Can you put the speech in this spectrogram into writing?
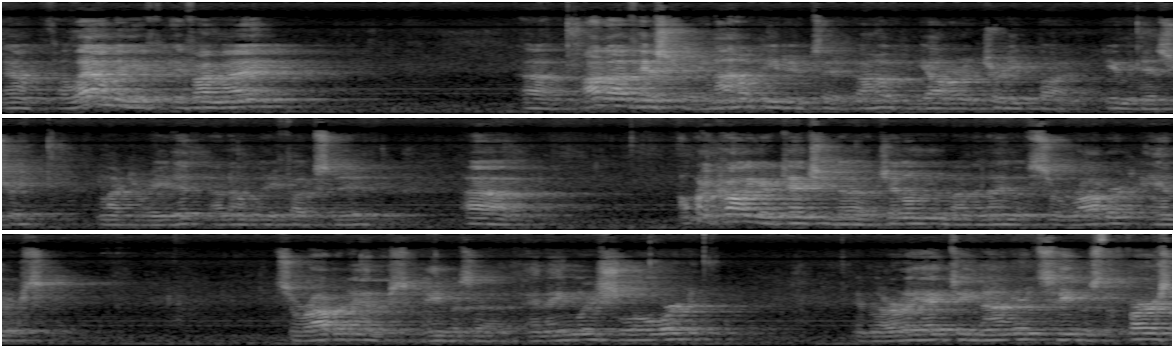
Now, allow me, if, if I may, uh, I love history, and I hope you do too. I hope y'all are intrigued by human history and like to read it. I know many folks do. Uh, I want to call your attention to a gentleman by the name of Sir Robert Anderson. Sir Robert Anderson. He was a, an English lord in the early 1800s. He was the first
